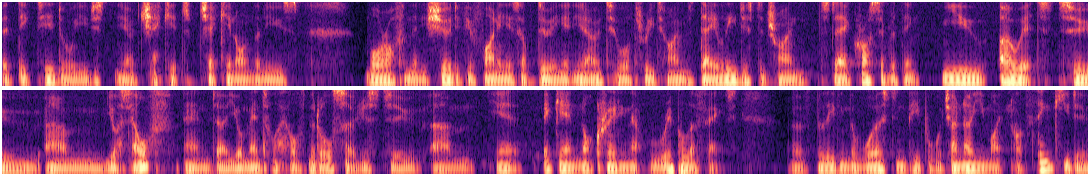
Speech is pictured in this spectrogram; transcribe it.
addicted or you just you know check it check in on the news more often than you should if you're finding yourself doing it, you know, two or three times daily just to try and stay across everything. You owe it to um, yourself and uh, your mental health, but also just to, um, yeah, again, not creating that ripple effect of believing the worst in people, which I know you might not think you do,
